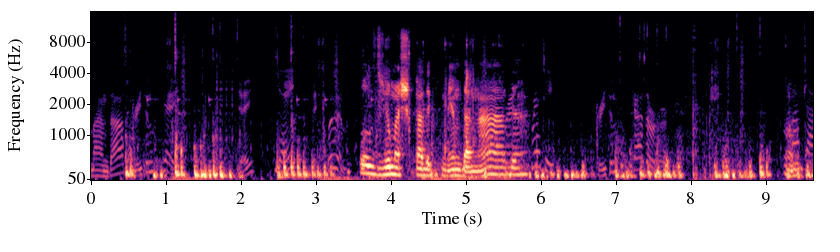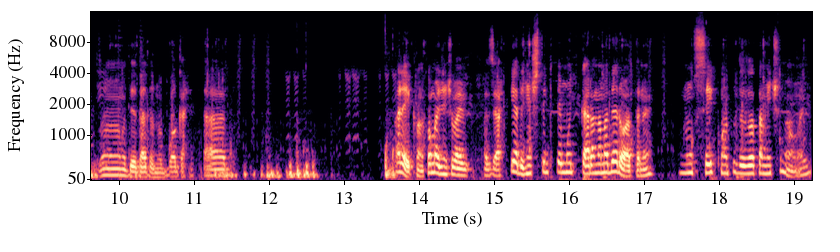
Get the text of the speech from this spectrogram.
Mandatum. Greeting. Yay. Yay. Yay. Os views machucados aqui mesmo, danada. Vamos vamos. Dedada no boga arretado. Olha aí, clã, como a gente vai fazer arqueiro, a gente tem que ter muito cara na madeirota, né? Não sei quantos exatamente não, mas...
